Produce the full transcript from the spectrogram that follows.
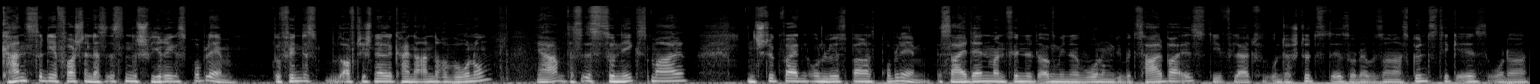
kannst du dir vorstellen, das ist ein schwieriges Problem. Du findest auf die Schnelle keine andere Wohnung. Ja, das ist zunächst mal ein Stück weit ein unlösbares Problem. Es sei denn, man findet irgendwie eine Wohnung, die bezahlbar ist, die vielleicht unterstützt ist oder besonders günstig ist oder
